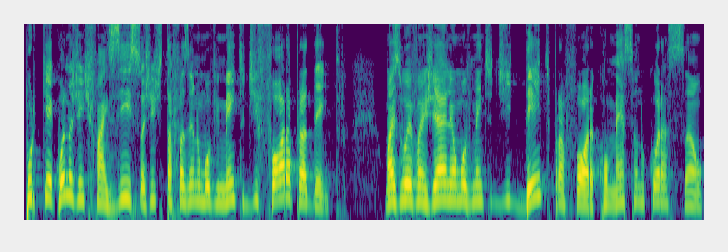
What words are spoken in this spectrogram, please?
Porque quando a gente faz isso, a gente está fazendo um movimento de fora para dentro. Mas o evangelho é um movimento de dentro para fora, começa no coração.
